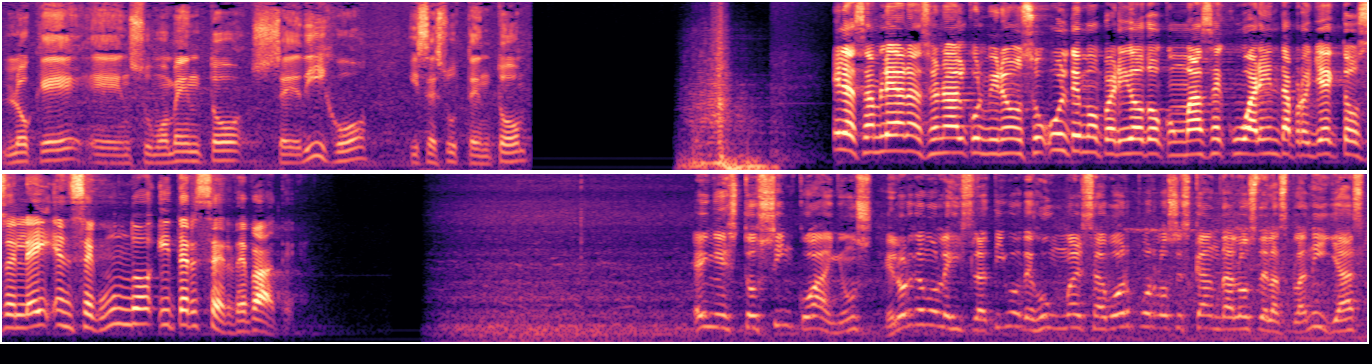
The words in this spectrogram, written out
lo que eh, en su momento se dijo y se sustentó. La Asamblea Nacional culminó su último periodo con más de 40 proyectos de ley en segundo y tercer debate. En estos cinco años, el órgano legislativo dejó un mal sabor por los escándalos de las planillas,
